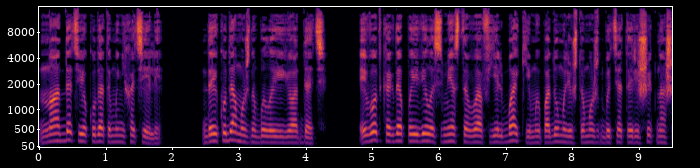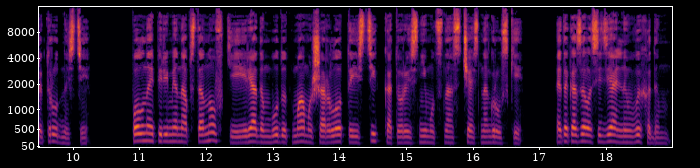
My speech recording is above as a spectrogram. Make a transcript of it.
но отдать ее куда-то мы не хотели. Да и куда можно было ее отдать? И вот, когда появилось место в Афьельбаке, мы подумали, что, может быть, это решит наши трудности. Полная перемена обстановки, и рядом будут мама Шарлотта и Стик, которые снимут с нас часть нагрузки. Это казалось идеальным выходом.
